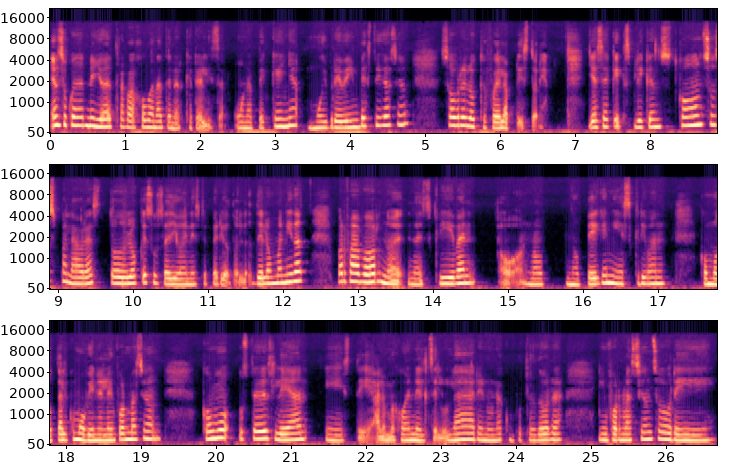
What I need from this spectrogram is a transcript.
En su cuadernillo de trabajo van a tener que realizar una pequeña, muy breve investigación sobre lo que fue la prehistoria, ya sea que expliquen con sus palabras todo lo que sucedió en este periodo de la humanidad. Por favor, no, escriban o no, no peguen ni escriban como tal como viene la información. Como ustedes lean este, a lo mejor en el celular, en una computadora, información sobre,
